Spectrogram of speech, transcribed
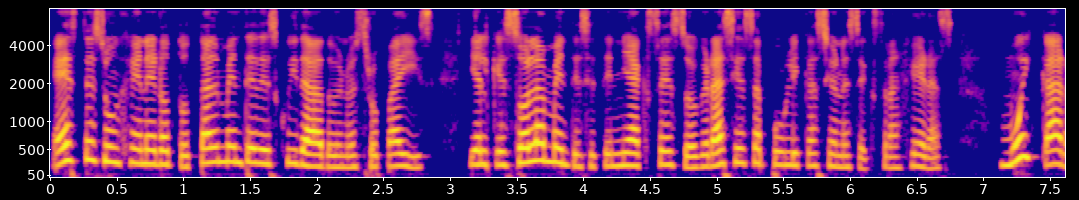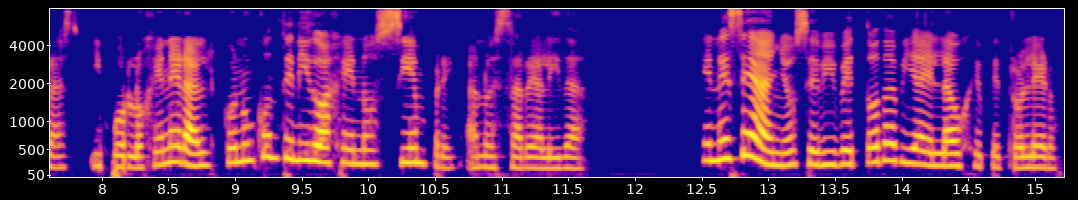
Este es un género totalmente descuidado en nuestro país y al que solamente se tenía acceso gracias a publicaciones extranjeras, muy caras y por lo general con un contenido ajeno siempre a nuestra realidad. En ese año se vive todavía el auge petrolero,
